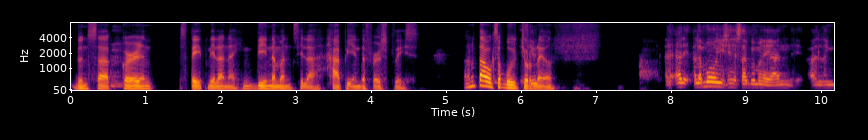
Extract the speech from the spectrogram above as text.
dun sa Mm. current state nila na hindi naman sila happy in the first place. Anong tawag sa culture you- na yon? Al- al- alam mo yung sinasabi mo na yan, alam,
